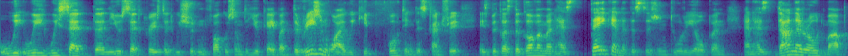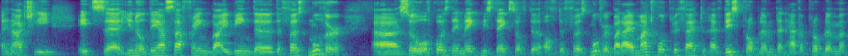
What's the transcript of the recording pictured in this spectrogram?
We, we, we said, and you said, Chris, that we shouldn't focus on the UK, but the reason why we keep quoting this country is because the government has taken a decision to reopen and has done a roadmap, and actually, it's uh, you know they are suffering by being the the first mover uh, so of course they make mistakes of the of the first mover, but I much more prefer to have this problem than have a problem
